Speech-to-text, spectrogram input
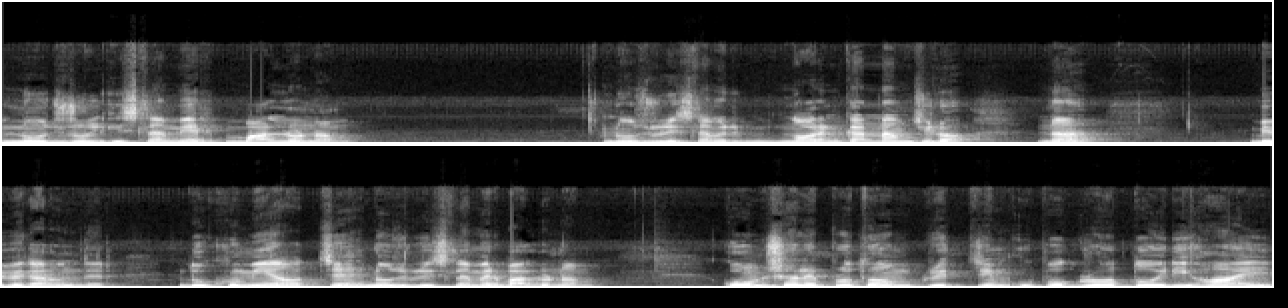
নজরুল ইসলামের বাল্য নাম। নজরুল ইসলামের নরেন কার নাম ছিল? না? বিবেকানন্দের। দুখু মিয়া হচ্ছে নজরুল ইসলামের বাল্য নাম। কোন সালে প্রথম কৃত্রিম উপগ্রহ তৈরি হয়?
